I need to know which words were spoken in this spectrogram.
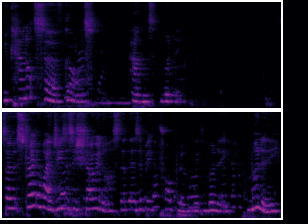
You cannot serve God and money. So, straight away, Jesus is showing us that there's a big problem with money. Money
